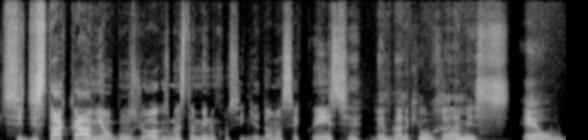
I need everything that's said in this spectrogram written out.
se destacava em alguns jogos, mas também não conseguia dar uma sequência. Lembrando que o Rames é o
